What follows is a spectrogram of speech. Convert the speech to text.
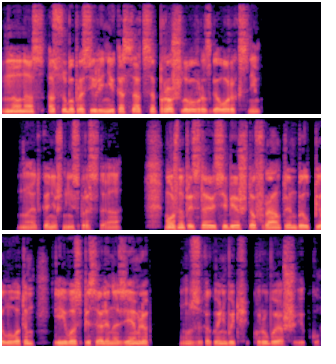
но нас особо просили не касаться прошлого в разговорах с ним. Но это, конечно, неспроста. Можно представить себе, что Франклин был пилотом, и его списали на Землю ну, за какую-нибудь грубую ошибку.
